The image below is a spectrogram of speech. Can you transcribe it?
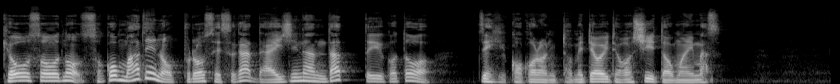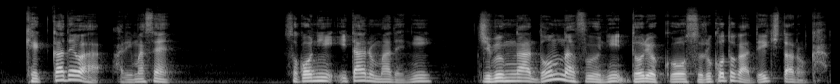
競争のそこまでのプロセスが大事なんだっていうことをぜひ心に留めておいてほしいと思います。結果ではありません。そこに至るまでに自分がどんな風に努力をすることができたのか、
